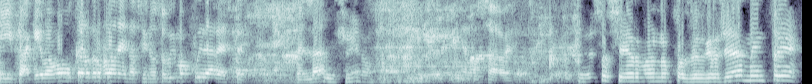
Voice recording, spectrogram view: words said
¿Y para qué vamos a buscar otro planeta si no supimos cuidar este? ¿Verdad? Sí. ya tú sabes. Eso sí, hermano, pues desgraciadamente,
